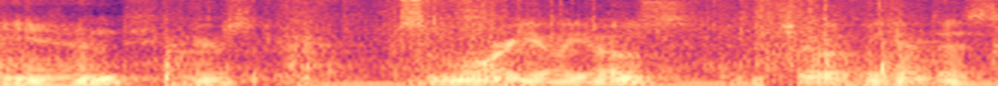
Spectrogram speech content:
And there's some more yo-yos. Let's show. We have this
